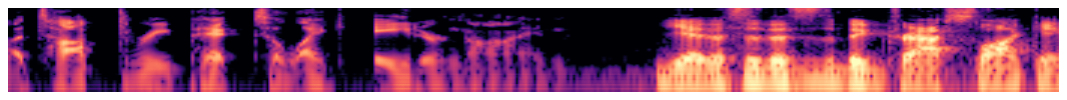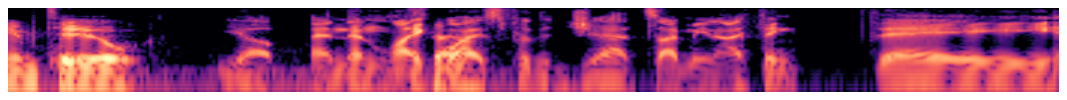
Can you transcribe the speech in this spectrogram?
a top three pick to like eight or nine. Yeah, this is this is a big draft slot game too. Yep. And then likewise for the Jets. I mean, I think they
